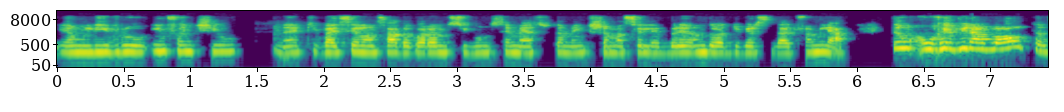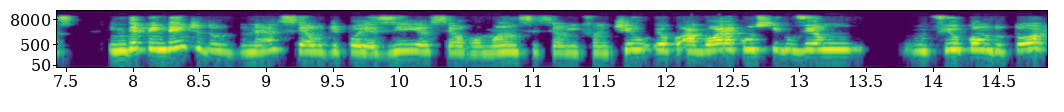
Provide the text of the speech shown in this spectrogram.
é um livro infantil, né, que vai ser lançado agora no segundo semestre também, que chama Celebrando a Diversidade Familiar. Então, o Reviravoltas, independente do, do né, se é o de poesia, se é o romance, se é o infantil, eu agora consigo ver um, um fio condutor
